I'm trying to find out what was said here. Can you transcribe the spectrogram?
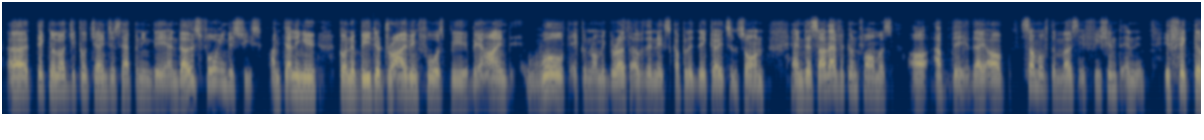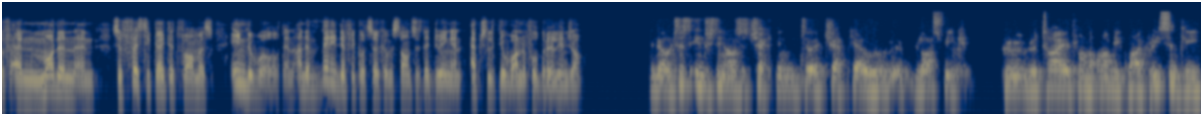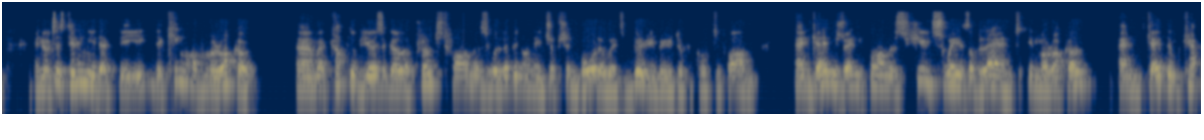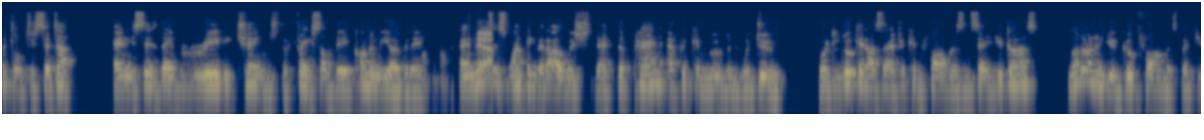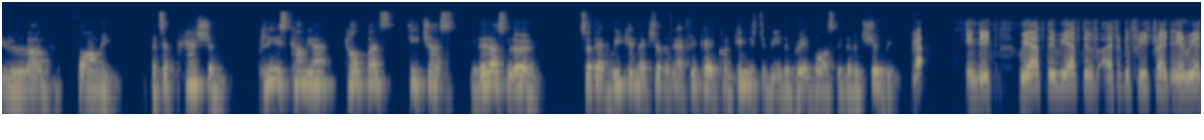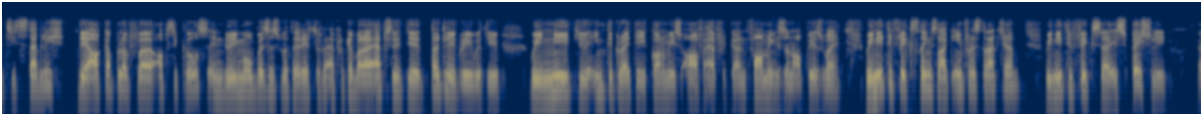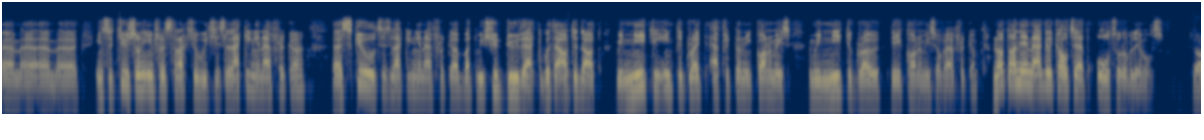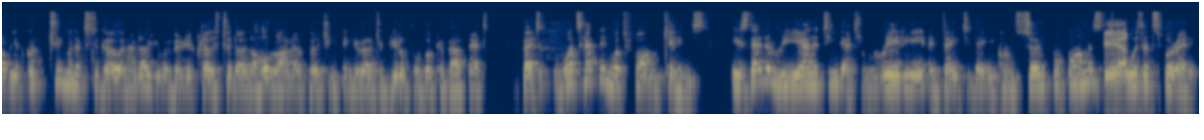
uh, technological changes happening there. And those four industries, I'm telling you, going to be the driving force be behind world economic growth over the next couple of decades and so on. And the South African farmers are up there. They are some of the most efficient and effective and modern and sophisticated farmers in the world. And under very difficult circumstances, they're doing an absolutely wonderful, brilliant job. You know, it's just interesting. I was just checking to a chap here who last week who retired from the army quite recently, and he was just telling me that the, the king of Morocco um, a couple of years ago approached farmers who were living on the Egyptian border where it's very, very difficult to farm and gave Israeli farmers huge swathes of land in Morocco and gave them capital to set up. And he says they've really changed the face of the economy over there. And that's yeah. just one thing that I wish that the Pan African movement would do would look at us African farmers and say, you guys, not only are you good farmers, but you love farming. It's a passion. Please come here, help us, teach us, let us learn so that we can make sure that Africa continues to be the breadbasket that it should be. Yeah. Indeed, we have the we have the Africa Free Trade Area. It's established. There are a couple of uh, obstacles in doing more business with the rest of Africa, but I absolutely totally agree with you. We need to integrate the economies of Africa, and farming is an obvious way. We need to fix things like infrastructure. We need to fix, uh, especially um, uh, um, uh, institutional infrastructure which is lacking in Africa, uh, skills is lacking in Africa, but we should do that without a doubt. We need to integrate African economies and we need to grow the economies of Africa, not only in agriculture at all sort of levels. So we've got two minutes to go, and I know you were very close to the, the whole rhino poaching thing. You wrote a beautiful book about that. But what's happening with farm killings? Is that a reality that's really a day-to-day concern for farmers yeah. or is it sporadic?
